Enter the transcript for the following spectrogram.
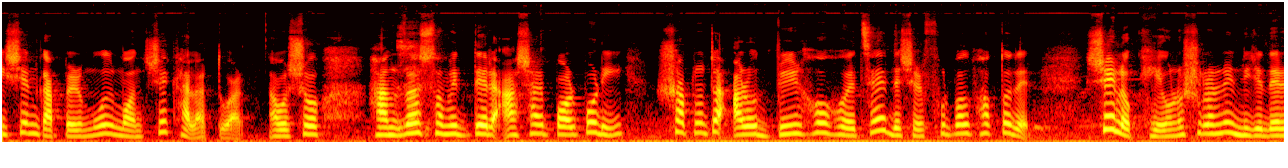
এশিয়ান কাপের মূল মঞ্চে খেলার দুয়ার। অবশ্য হামজা সমিতদের আসার পরপরই স্বপ্নটা আরও দৃঢ় হয়েছে দেশের ফুটবল ভক্তদের। সে লক্ষ্যে অনুশীলনে নিজেদের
